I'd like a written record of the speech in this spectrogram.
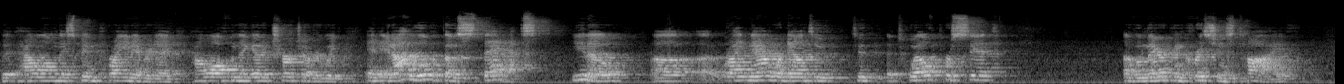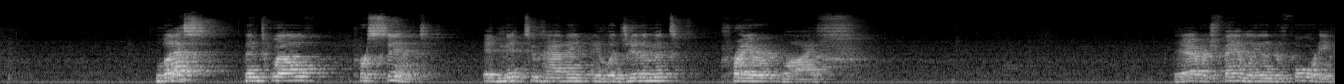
that how long they spend praying every day, how often they go to church every week. And, and I look at those stats, you know, uh, uh, right now we're down to, to 12% of American Christians tithe. Less than 12% admit to having a legitimate prayer life. The average family under 40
